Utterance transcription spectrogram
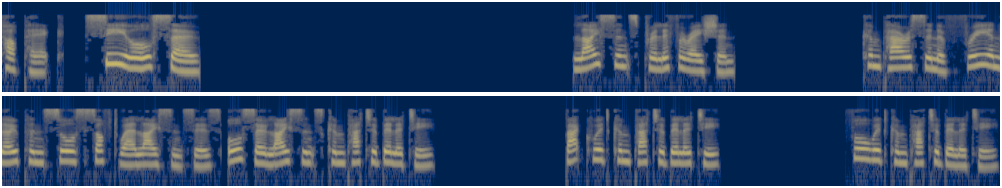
Topic. See also License proliferation Comparison of free and open source software licenses also license compatibility Backward compatibility Forward compatibility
